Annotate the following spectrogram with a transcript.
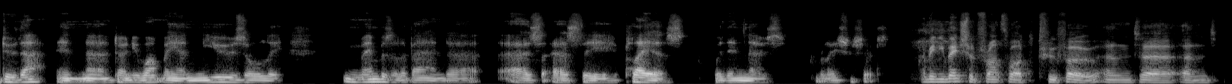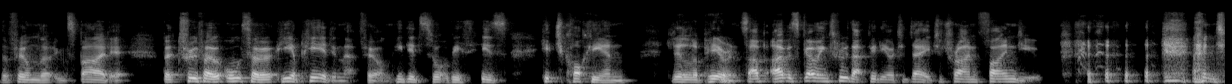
do that in uh, Don't You Want Me and use all the members of the band uh, as as the players within those relationships. I mean, you mentioned Francois Truffaut and uh, and the film that inspired it, but Truffaut also he appeared in that film. He did sort of his, his Hitchcockian little appearance. I, I, was going through that video today to try and find you, and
